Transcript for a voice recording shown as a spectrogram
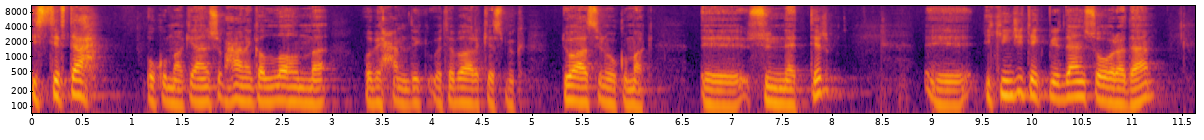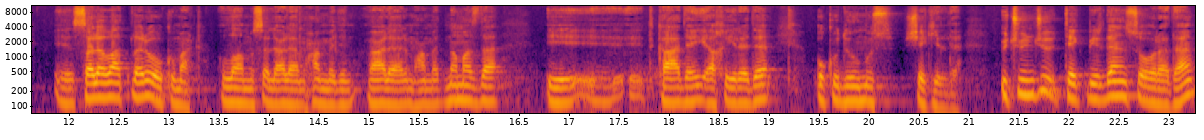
istiftah okumak yani Subhaneke Allahümme ve bihamdik ve tebarek esmük duasını okumak e, sünnettir. E, ikinci tekbirden sonra da e, salavatları okumak. Allahu salli ala Muhammedin ve ala Muhammed namazda e, e, kade-i ahirede okuduğumuz şekilde. Üçüncü tekbirden sonra da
